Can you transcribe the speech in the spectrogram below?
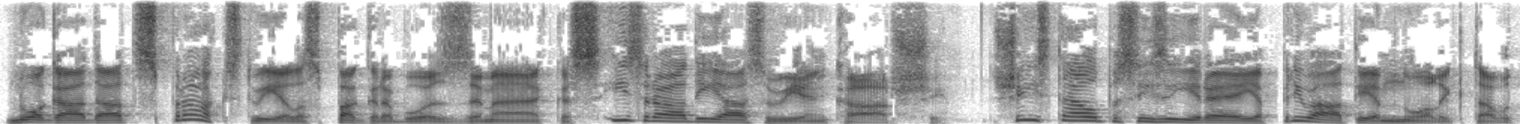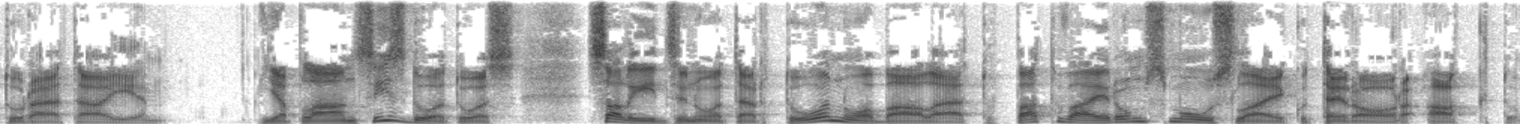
Nogādāt sprākstvielas pagrabos zem ēkas izrādījās vienkārši. Šīs telpas izīrēja privātiem noliktavu turētājiem. Ja plāns izdotos, salīdzinot ar to nobālētu pat vairums mūslaiku terora aktu.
